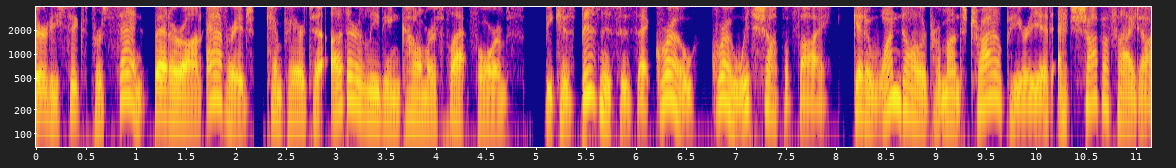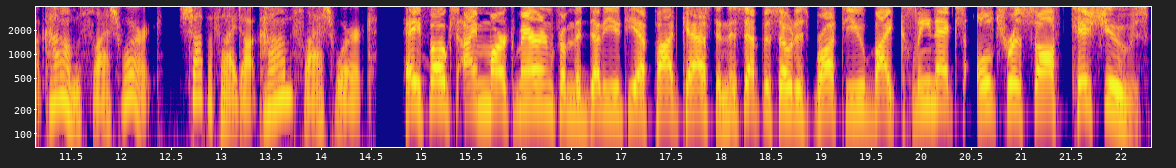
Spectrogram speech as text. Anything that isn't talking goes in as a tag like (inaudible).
36% better on average compared to other leading commerce platforms because businesses that grow grow with Shopify. Get a $1 per month trial period at shopify.com/work. shopify.com/work. Hey folks, I'm Marc Maron from the WTF podcast and this episode is brought to you by Kleenex Ultra Soft Tissues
